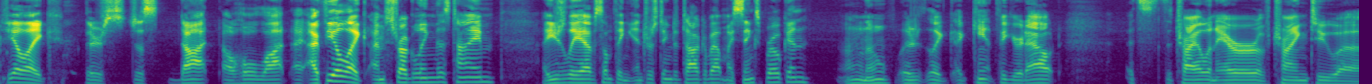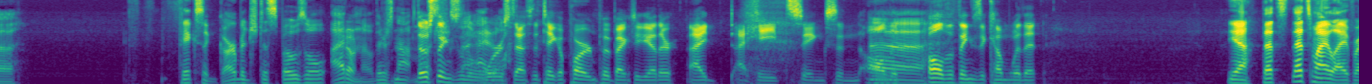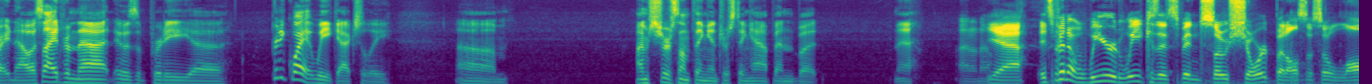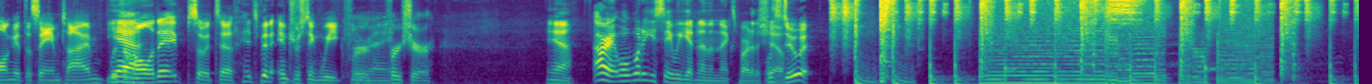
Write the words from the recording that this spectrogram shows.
I feel like there's just not a whole lot. I, I feel like I'm struggling this time. I usually have something interesting to talk about. My sink's broken. I don't know. There's like I can't figure it out. It's the trial and error of trying to uh, fix a garbage disposal. I don't know. There's not Those much. things are the I worst. to have to take apart and put back together. I I hate sinks and all Uh, the all the things that come with it. Yeah, that's that's my life right now. Aside from that, it was a pretty uh, pretty quiet week actually. Um, I'm sure something interesting happened, but nah, I don't know. Yeah, it's been a weird week because it's been so short, but also so long at the same time with Yeah. the holiday. So it's a it's been an interesting week for right. for sure. Yeah. All right. Well, what do you say we get into the next part of the show? Let's do it.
